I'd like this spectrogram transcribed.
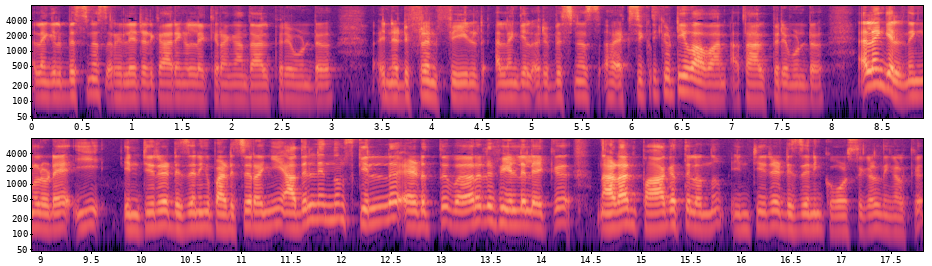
അല്ലെങ്കിൽ ബിസിനസ് റിലേറ്റഡ് കാര്യങ്ങളിലേക്ക് ഇറങ്ങാൻ താല്പര്യമുണ്ട് ഇൻ എ ഡിഫറെന്റ് ഫീൽഡ് അല്ലെങ്കിൽ ഒരു ബിസിനസ് എക്സിക്യൂട്ടീവ് ആവാൻ താല്പര്യമുണ്ട് അല്ലെങ്കിൽ നിങ്ങളുടെ ഈ ഇന്റീരിയർ ഡിസൈനിങ് പഠിച്ചിറങ്ങി അതിൽ നിന്നും സ്കില്ല് എടുത്ത് വേറൊരു ഫീൽഡിലേക്ക് നടാൻ പാകത്തിലൊന്നും ഇന്റീരിയർ ഡിസൈനിങ് കോഴ്സുകൾ നിങ്ങൾക്ക്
